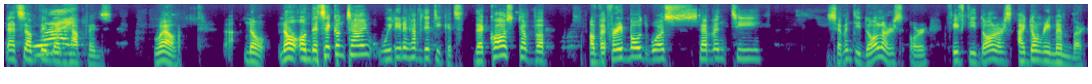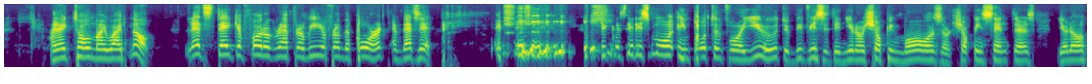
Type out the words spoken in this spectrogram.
that's something that happens. Well, uh, no, no, on the second time, we didn't have the tickets. The cost of a, of a ferry boat was 70, $70 or $50. I don't remember. And I told my wife, no, let's take a photograph from here from the port and that's it. Because it is more important for you to be visiting, you know, shopping malls or shopping centers, you know,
